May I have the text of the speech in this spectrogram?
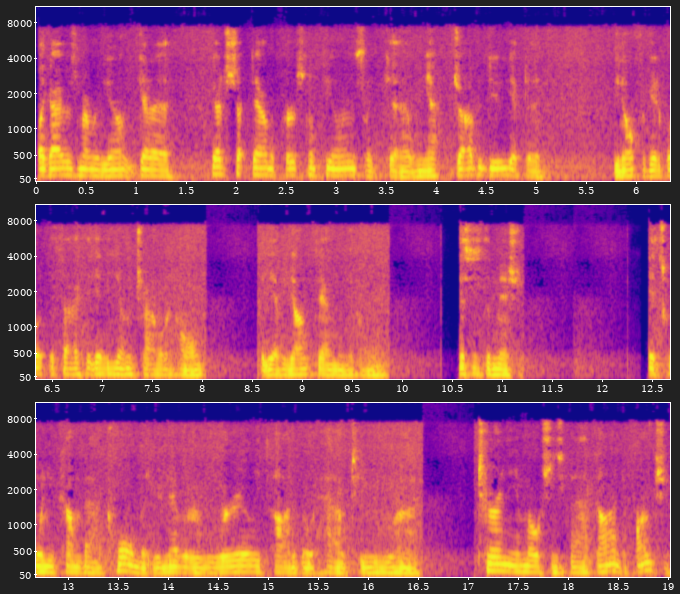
like I always remember. You know, you gotta you gotta shut down the personal feelings. Like uh, when you have a job to do, you have to you know forget about the fact that you have a young child at home, that you have a young family at home. This is the mission. It's when you come back home that you're never really taught about how to uh, turn the emotions back on to function.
